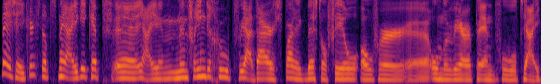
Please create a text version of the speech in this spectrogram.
nee, zeker. Dat, nou ja, ik, ik heb ja, in mijn vriendengroep, ja, daar spar ik best wel veel over onderwerpen. En bijvoorbeeld, ja, ik,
